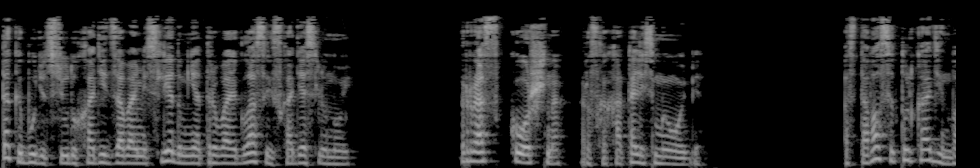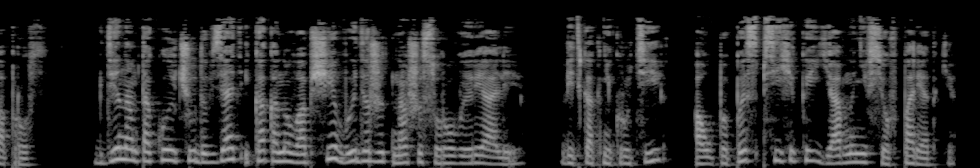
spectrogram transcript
так и будет всюду ходить за вами следом, не отрывая глаз и исходя слюной. «Роскошно!» – расхохотались мы обе. Оставался только один вопрос. Где нам такое чудо взять и как оно вообще выдержит наши суровые реалии? Ведь как ни крути, а у ПП с психикой явно не все в порядке.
